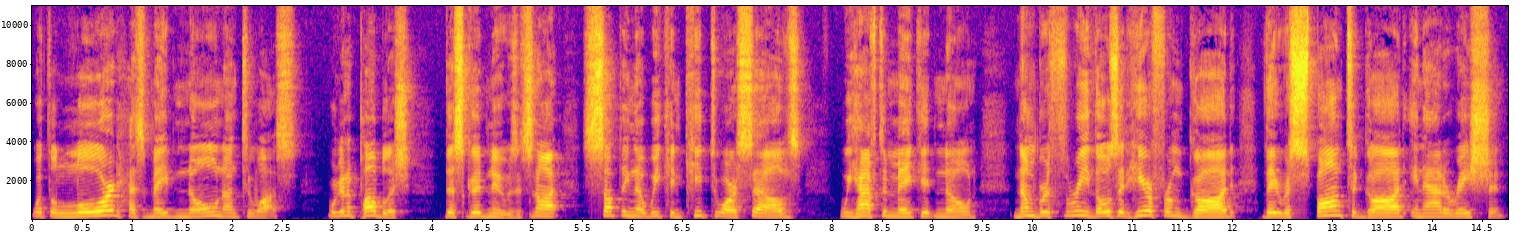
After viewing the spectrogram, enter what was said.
what the Lord has made known unto us. We're going to publish this good news. It's not something that we can keep to ourselves. We have to make it known. Number three, those that hear from God, they respond to God in adoration.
